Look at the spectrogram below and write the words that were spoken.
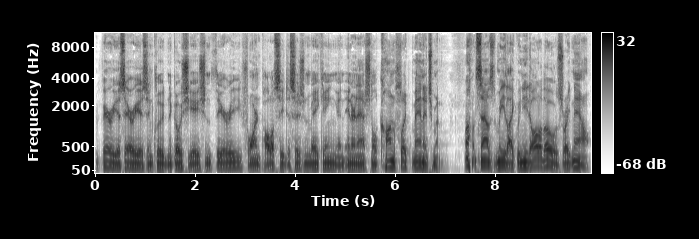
various areas include negotiation theory, foreign policy decision making, and international conflict management. Well, it sounds to me like we need all of those right now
